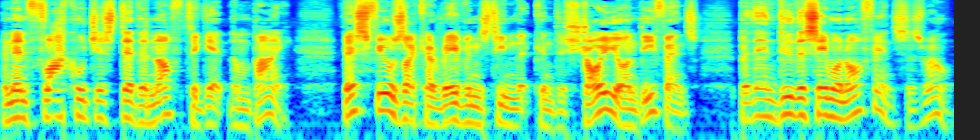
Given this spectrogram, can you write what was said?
and then Flacco just did enough to get them by. This feels like a Ravens team that can destroy you on defense, but then do the same on offense as well.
